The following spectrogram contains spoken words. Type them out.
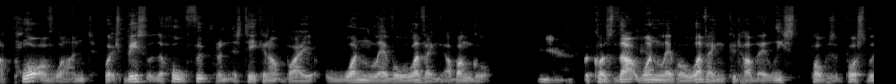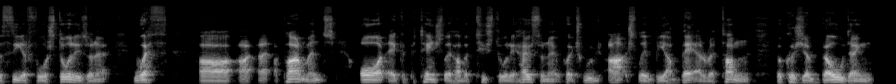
a plot of land, which basically the whole footprint is taken up by one level living, a bungalow. Yeah. Because that one level living could have at least possibly three or four stories on it with uh, uh, apartments, or it could potentially have a two-story house on it, which would actually be a better return because you're building.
